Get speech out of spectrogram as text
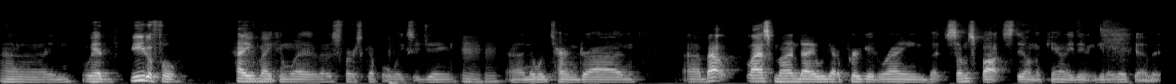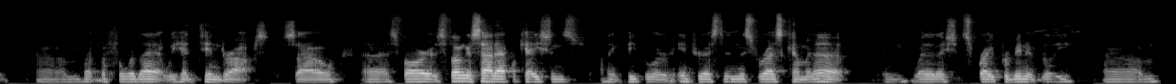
uh, and we had beautiful hay Mhm. making weather those first couple of weeks of June Mm-hmm. uh, and then we turned dry. And uh, about last Monday, we got a pretty good rain, but some spots still in the county didn't get a look of it. Um, but before that, we had 10 drops. So, uh, as far as fungicide applications, I think people are interested in this rust coming up and whether they should spray preventively. Um,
